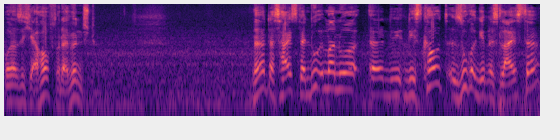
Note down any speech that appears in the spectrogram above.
oder sich erhofft oder wünscht. Ne? Das heißt, wenn du immer nur äh, die, die Scout-Suchergebnisleiste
